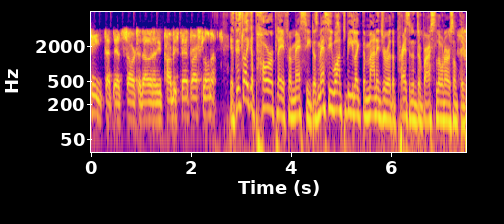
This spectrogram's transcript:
think that they'll sort it out and he'd probably stay at Barcelona. Is this like a power play for Messi? Does Messi want to be like the manager or the president of Barcelona or something?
